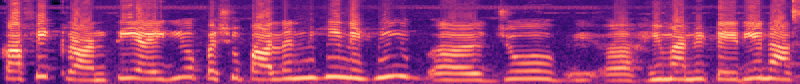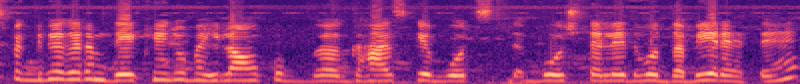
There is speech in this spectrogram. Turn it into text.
काफ़ी क्रांति आएगी और पशुपालन ही नहीं जो ह्यूमैनिटेरियन एस्पेक्ट भी अगर हम देखें, जो महिलाओं को घास के बोझ बोझ तले वो दबे रहते हैं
